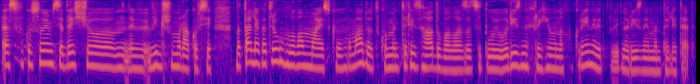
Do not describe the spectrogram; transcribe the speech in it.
да. е, сфокусуємося дещо в іншому ракурсі. Наталя Катрюк, голова Майської громади, от в коментарі згадувала, зацитую, у різних регіонах України відповідно різний менталітет.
